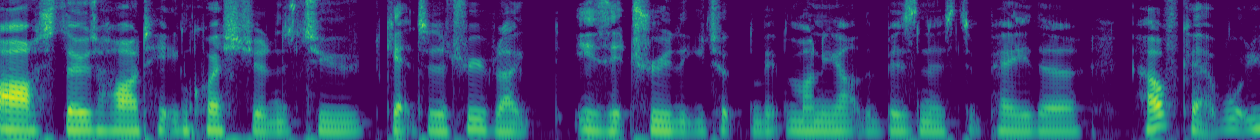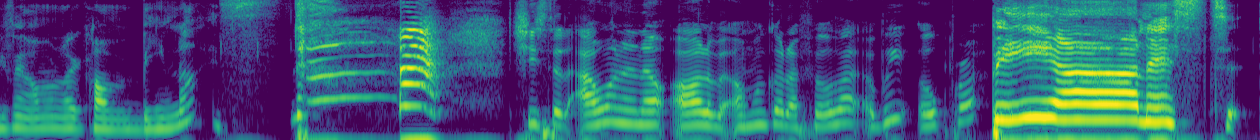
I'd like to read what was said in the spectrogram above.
ask those hard hitting questions to get to the truth. Like, is it true that you took a bit of money out of the business to pay the healthcare? What do you think I'm gonna come and be nice? She said, I want to know all of it. Oh my God, I feel like, are we Oprah? Be honest.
